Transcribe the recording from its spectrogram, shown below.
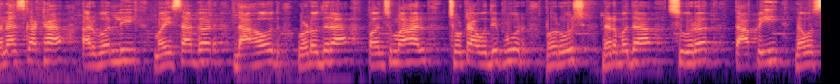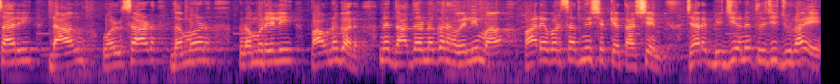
બનાસકાંઠા, અરવલ્લી, મહીસાગર, દાહોદ, વડોદરા, પંચમહાલ, છોટાઉદેપુર, ભરૂચ, નર્મદા, સુરત, તાપી, નવસારી, ડાંગ, વલસાડ, દમણ, અમરેલી, ભાવનગર અને દાદરનગર હવેલીમાં ભારે વરસાદની શક્યતા છે. જ્યારે બીજી અને ત્રીજી જુલાઈએ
